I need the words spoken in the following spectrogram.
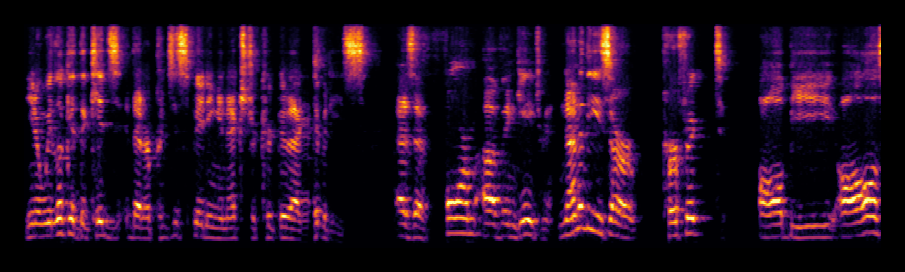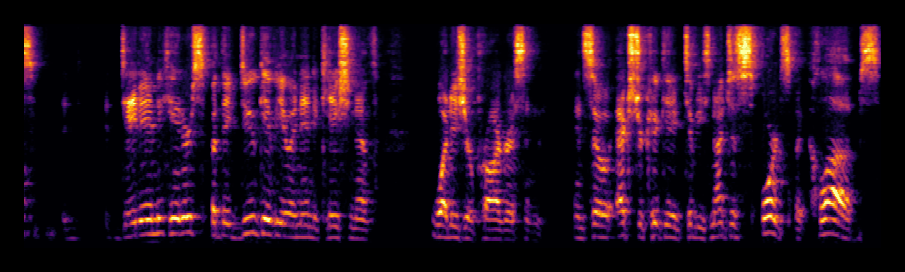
You know, we look at the kids that are participating in extracurricular activities as a form of engagement. None of these are perfect, all be all data indicators, but they do give you an indication of what is your progress and and so extracurricular activities, not just sports, but clubs,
